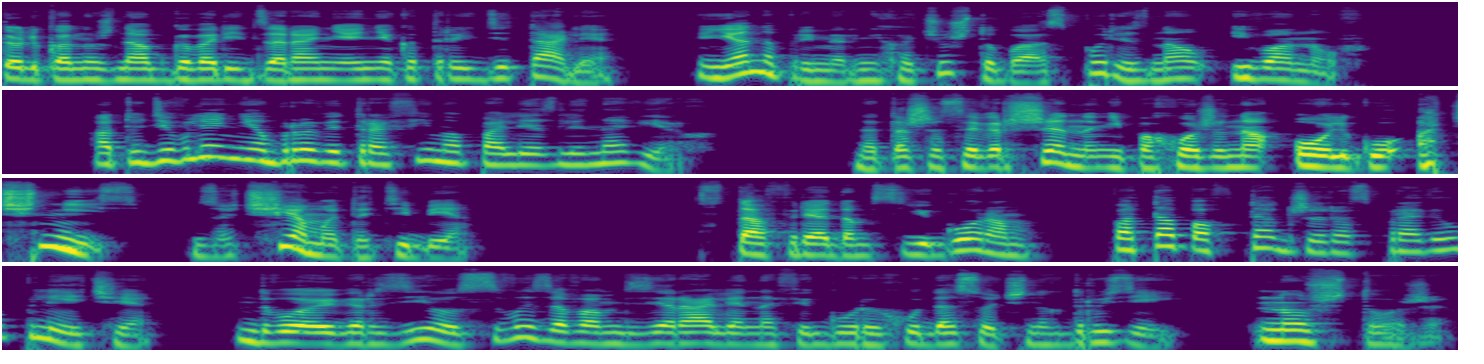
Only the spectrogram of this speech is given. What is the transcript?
Только нужно обговорить заранее некоторые детали. Я, например, не хочу, чтобы о споре знал Иванов. От удивления брови Трофима полезли наверх. Наташа совершенно не похожа на Ольгу. Очнись! Зачем это тебе? Став рядом с Егором, Потапов также расправил плечи. Двое Верзио с вызовом взирали на фигуры худосочных друзей. Ну что же,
